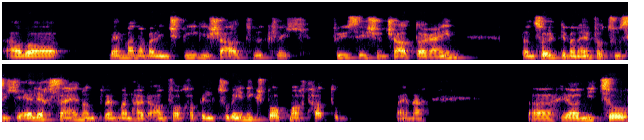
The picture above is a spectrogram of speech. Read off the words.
aber wenn man einmal in den Spiegel schaut, wirklich physisch und schaut da rein, dann sollte man einfach zu sich ehrlich sein. Und wenn man halt einfach ein bisschen zu wenig Sport gemacht hat, um bei einer äh, ja nicht so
